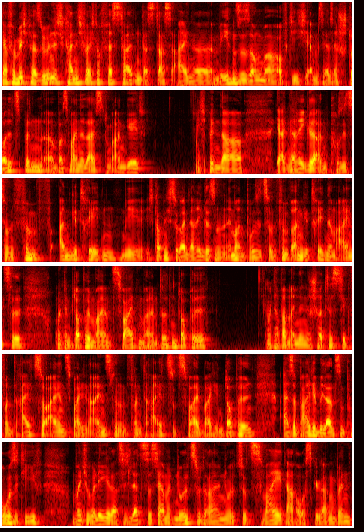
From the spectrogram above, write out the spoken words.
Ja, für mich persönlich kann ich vielleicht noch festhalten, dass das eine Medensaison war, auf die ich ähm, sehr, sehr stolz bin, äh, was meine Leistung angeht. Ich bin da ja in der Regel an Position 5 angetreten. Nee, ich glaube nicht sogar in der Regel, sondern immer an Position 5 angetreten im Einzel und im Doppel mal im zweiten, mal im dritten Doppel. Und habe am Ende eine Statistik von 3 zu 1 bei den Einzelnen und von 3 zu 2 bei den Doppeln. Also beide Bilanzen positiv. Und wenn ich überlege, dass ich letztes Jahr mit 0 zu 3 und 0 zu 2 da rausgegangen bin,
